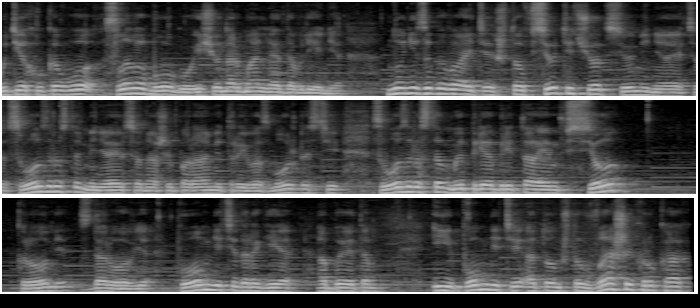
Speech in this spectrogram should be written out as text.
у тех, у кого, слава Богу, еще нормальное давление. Но не забывайте, что все течет, все меняется. С возрастом меняются наши параметры и возможности. С возрастом мы приобретаем все, кроме здоровья. Помните, дорогие, об этом. И помните о том, что в ваших руках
